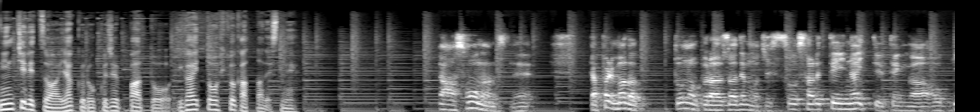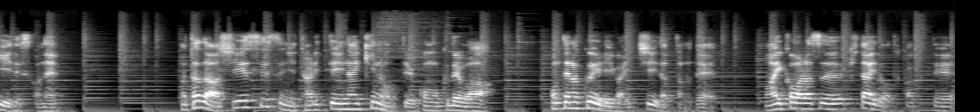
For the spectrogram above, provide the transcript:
認知率は約60%と意外と低かったですね。ああそうなんですね。やっぱりまだどのブラウザでも実装されていないっていう点が大きいですかね、まあ、ただ CSS に足りていない機能っていう項目ではコンテナクエリが1位だったので相変わらず期待度は高くて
